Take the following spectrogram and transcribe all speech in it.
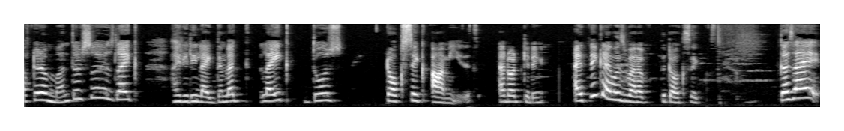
after a month or so it was like i really like them. Like like those toxic armies. I'm not kidding. I think i was one of the toxics. Because I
